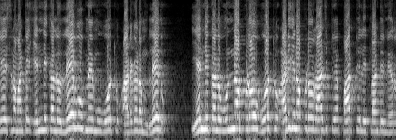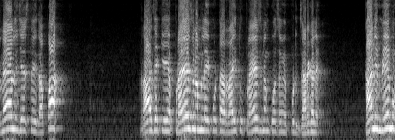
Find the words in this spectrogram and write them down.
చేసినామంటే ఎన్నికలు లేవు మేము ఓట్లు అడగడం లేదు. ఎన్నికలు ఉన్నప్పుడు ఓట్లు అడిగినప్పుడు రాజకీయ పార్టీలు ఇట్లాంటి నిర్ణయాలు చేస్తాయి తప్ప రాజకీయ ప్రయోజనం లేకుండా రైతు ప్రయోజనం కోసం ఎప్పుడు జరగలే. కానీ మేము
